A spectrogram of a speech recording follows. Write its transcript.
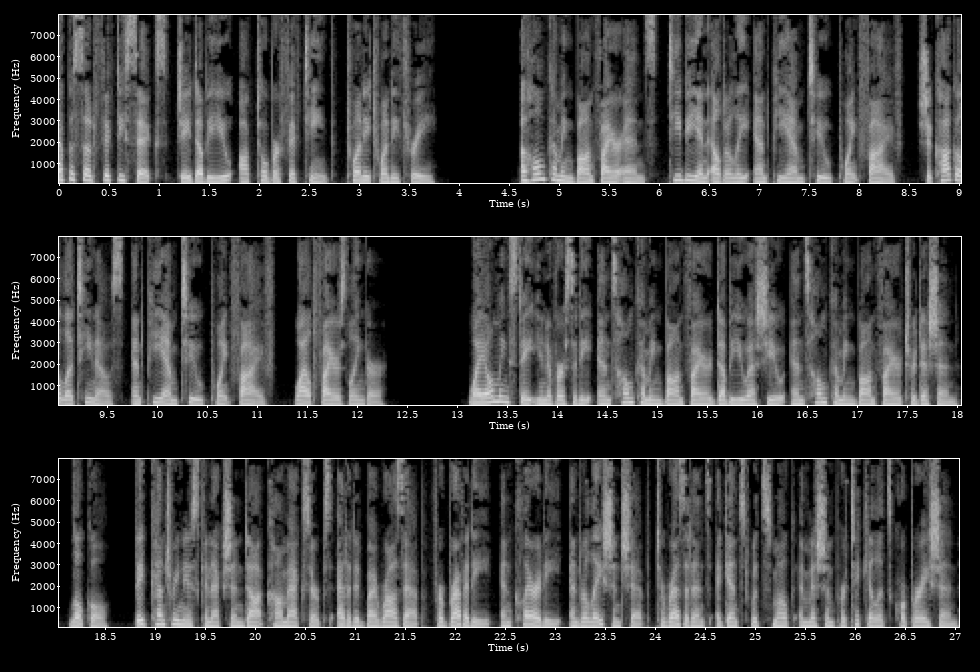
Episode 56, JW, October 15, 2023. A homecoming bonfire ends, TB and elderly and PM 2.5, Chicago Latinos and PM 2.5, wildfires linger. Wyoming State University ends homecoming bonfire WSU ends homecoming bonfire tradition, local, BigCountryNewsConnection.com excerpts edited by RAWSEP for brevity and clarity and relationship to residents against Wood Smoke Emission Particulates Corporation,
